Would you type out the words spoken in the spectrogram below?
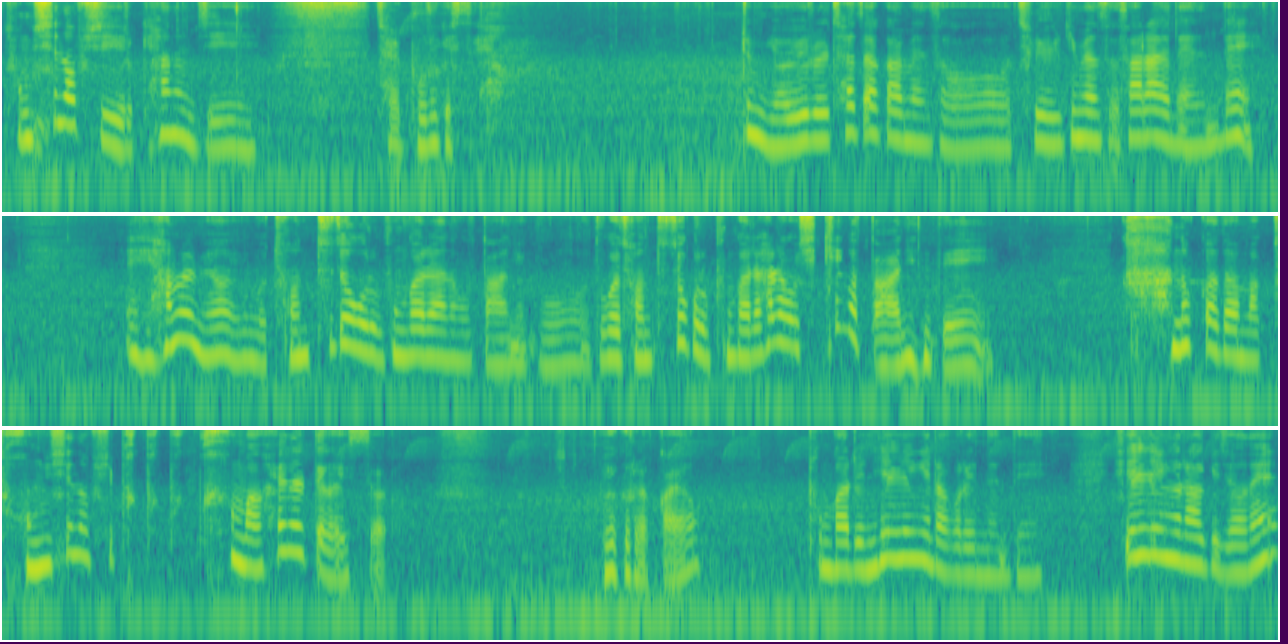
정신없이 이렇게 하는지 잘 모르겠어요. 좀 여유를 찾아가면서 즐기면서 살아야 되는데 에이, 하물며 이거 뭐 전투적으로 분갈이 하는 것도 아니고 누가 전투적으로 분갈이 하라고 시킨 것도 아닌데 간혹 가다 막 정신없이 팍팍 팍팍 막 해댈 때가 있어요. 왜 그럴까요? 분갈이는 힐링이라 그랬는데 힐링을 하기 전에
